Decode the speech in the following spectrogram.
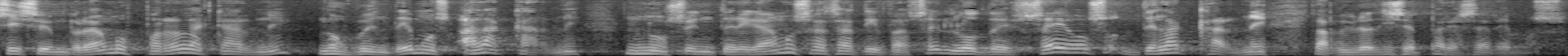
Si sembramos para la carne, nos vendemos a la carne, nos entregamos a satisfacer los deseos de la carne, la Biblia dice pereceremos.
